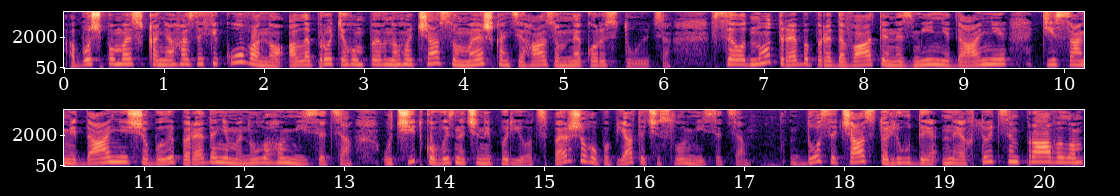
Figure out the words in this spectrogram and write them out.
або ж помешкання газифіковано, але протягом певного часу мешканці газом не користуються, все одно треба передавати незмінні дані, ті самі дані, що були передані минулого місяця у чітко визначений період з 1 по 5 число місяця. Досить часто люди нехтують цим правилом,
